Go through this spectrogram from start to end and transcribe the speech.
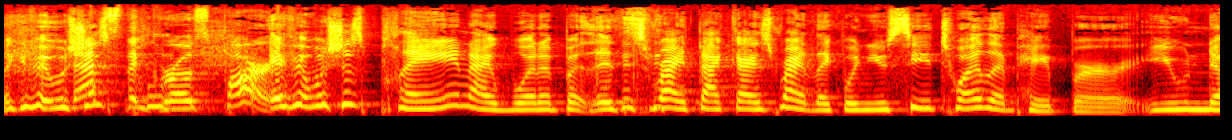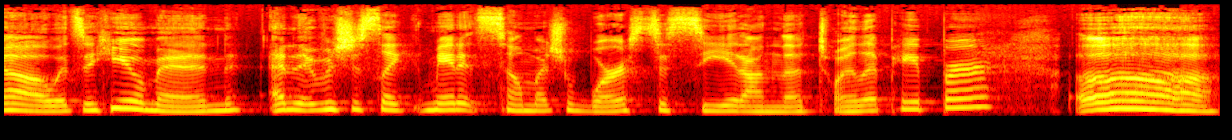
Like if it was That's just the gross part. If it was just plain, I would have. But it's right. That guy's right. Like when you see toilet paper, you know it's a human, and it was just like made it so much worse to see it on the toilet paper. Ugh.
